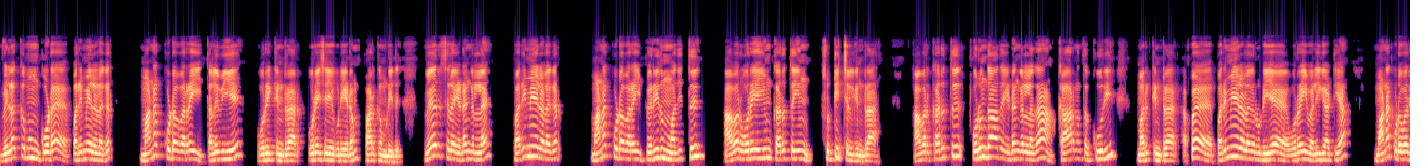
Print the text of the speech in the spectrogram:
விளக்கமும் கூட பரிமேலழகர் மணக்குடவரை தழுவியே உரைக்கின்றார். உரை செய்யக்கூடிய இடம் பார்க்க முடியுது. வேறு சில இடங்கள்ல பரிமேலழகர் மணக்குடவரை பெரிதும் மதித்து அவர் உரையையும் கருத்தையும் சுட்டிச் செல்கின்றார். அவர் கருத்து பொருந்தாத இடங்கள்ல தான் காரணத்தை கூறி மறுக்கின்றார். அப்ப பரிமேலழகருடைய உரை வழிகாட்டியா மணக்குடவர்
